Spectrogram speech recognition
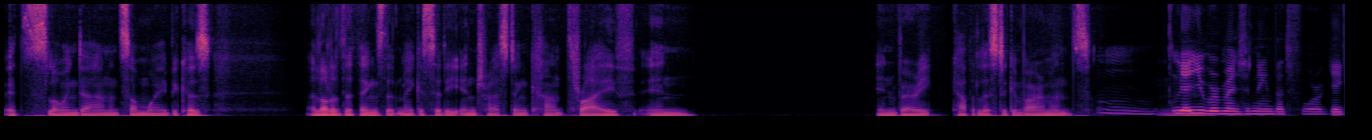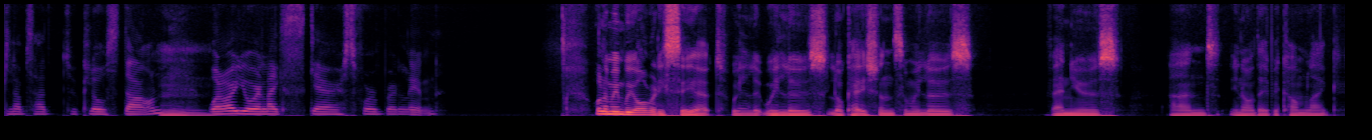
it's slowing down in some way because a lot of the things that make a city interesting can't thrive in in very capitalistic environments. Yeah, you were mentioning that four gay clubs had to close down. Mm. What are your like scares for Berlin? Well, I mean, we already see it. We lo- we lose locations and we lose venues, and you know they become like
